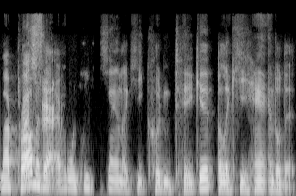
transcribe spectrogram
My problem that's is fair. that everyone keeps saying like he couldn't take it, but like he handled it.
